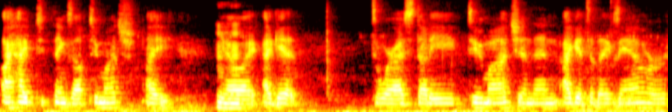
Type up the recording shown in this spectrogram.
I hype t- things up too much. I, you know, Mhm. I, I get to where I study too much, and then I get to the exam or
